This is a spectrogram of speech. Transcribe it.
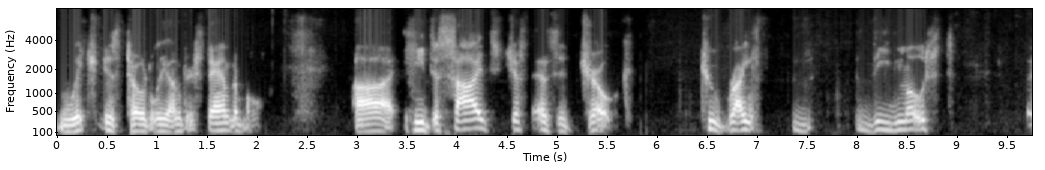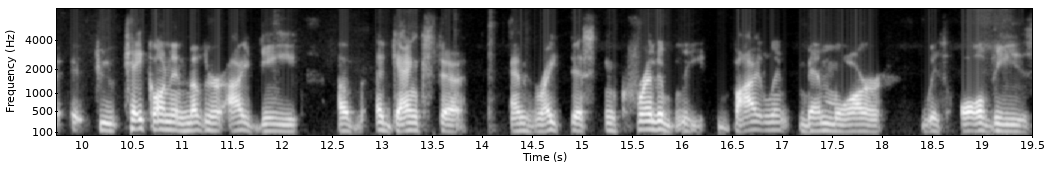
which is totally understandable. Uh, he decides, just as a joke, to write the most, uh, to take on another ID of a gangster and write this incredibly violent memoir with all these,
